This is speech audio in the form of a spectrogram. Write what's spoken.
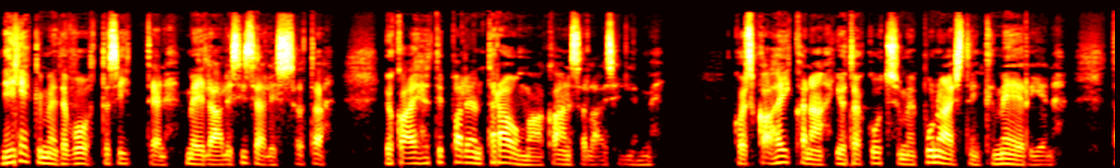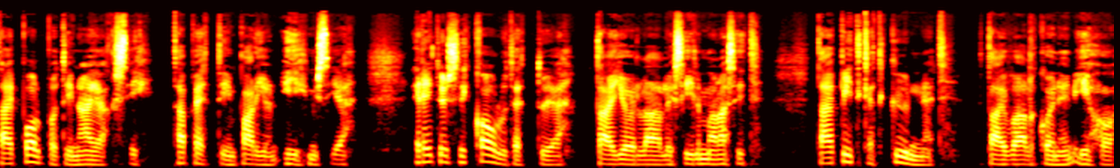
40 vuotta sitten meillä oli sisällissota, joka aiheutti paljon traumaa kansalaisillemme koska aikana, jota kutsumme punaisten kmeerien tai polpotin ajaksi, tapettiin paljon ihmisiä, erityisesti koulutettuja tai joilla oli silmälasit tai pitkät kynnet tai valkoinen iho.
